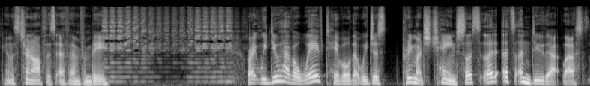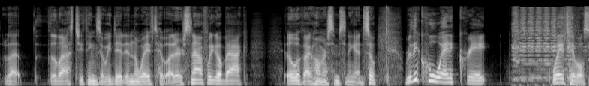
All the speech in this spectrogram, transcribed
Okay, let's turn off this FM from B. Right, we do have a wavetable that we just pretty much changed. So let's let, us let us undo that last that the last two things that we did in the wavetable editor. So now if we go back, it'll look like Homer Simpson again. So really cool way to create wavetables.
